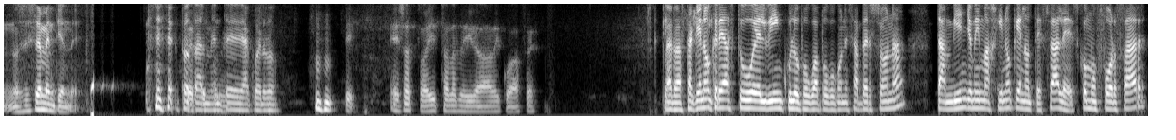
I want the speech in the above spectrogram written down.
no sé si se me entiende. Totalmente de acuerdo. Sí, exacto, ahí está la medida adecuada, Fer. Claro, hasta que no creas tú el vínculo poco a poco con esa persona, también yo me imagino que no te sale. Es como forzar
